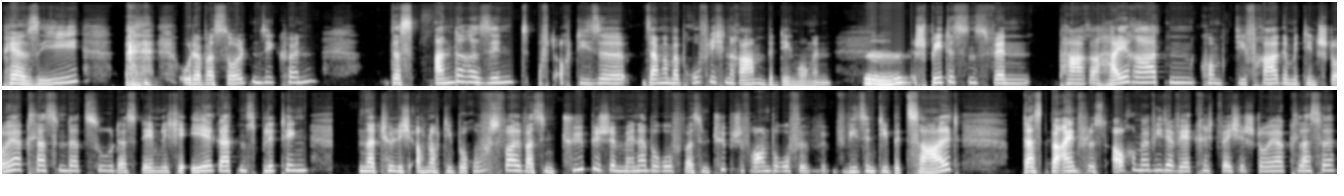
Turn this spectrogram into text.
per se oder was sollten sie können? Das andere sind oft auch diese, sagen wir mal, beruflichen Rahmenbedingungen. Mhm. Spätestens, wenn Paare heiraten, kommt die Frage mit den Steuerklassen dazu, das dämliche Ehegattensplitting. Natürlich auch noch die Berufswahl. Was sind typische Männerberufe, was sind typische Frauenberufe, wie sind die bezahlt? Das beeinflusst auch immer wieder, wer kriegt welche Steuerklasse.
